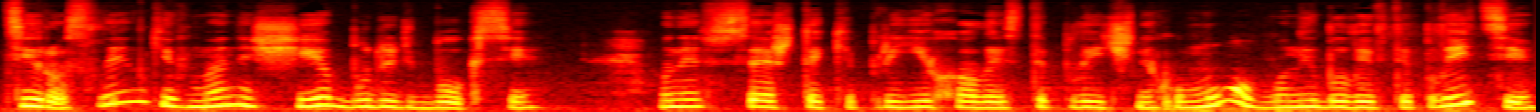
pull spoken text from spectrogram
ці рослинки в мене ще будуть в боксі. Вони все ж таки приїхали з тепличних умов, вони були в теплиці.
